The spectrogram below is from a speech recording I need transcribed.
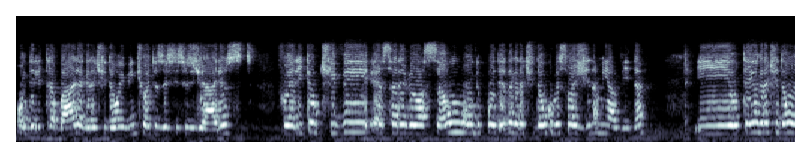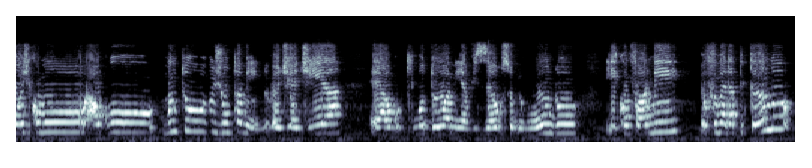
onde ele trabalha a gratidão em 28 exercícios diários. Foi ali que eu tive essa revelação, onde o poder da gratidão começou a agir na minha vida e eu tenho a gratidão hoje como algo muito junto a mim. No meu dia a dia, é algo que mudou a minha visão sobre o mundo. E conforme eu fui me adaptando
